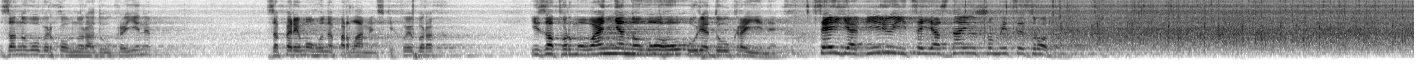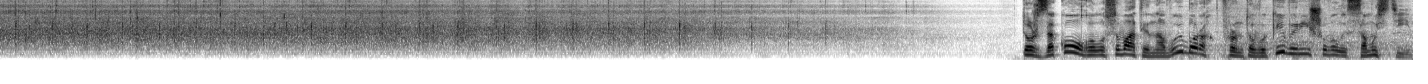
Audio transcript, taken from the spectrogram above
за нову Верховну Раду України, за перемогу на парламентських виборах і за формування нового уряду України. В це я вірю і це я знаю, що ми це зробимо. Тож за кого голосувати на виборах фронтовики вирішували самостійно.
